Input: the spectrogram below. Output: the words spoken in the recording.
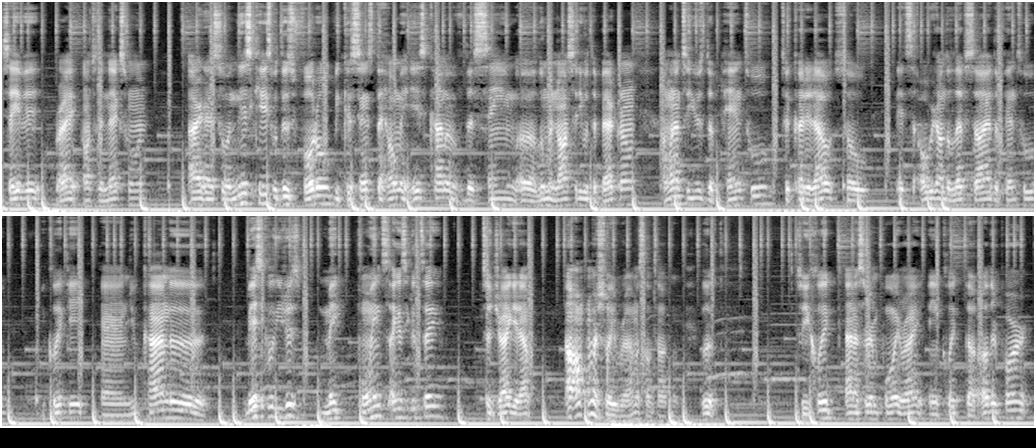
save it, right? Onto the next one. Alright guys, so in this case with this photo, because since the helmet is kind of the same uh, luminosity with the background, I'm gonna have to use the pen tool to cut it out. So it's over here on the left side, the pen tool. You click it and you kind of, basically you just make points, I guess you could say, to drag it out Oh, I'm gonna show you, bro. I'm gonna stop talking. Look. So you click at a certain point, right? And you click the other part,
